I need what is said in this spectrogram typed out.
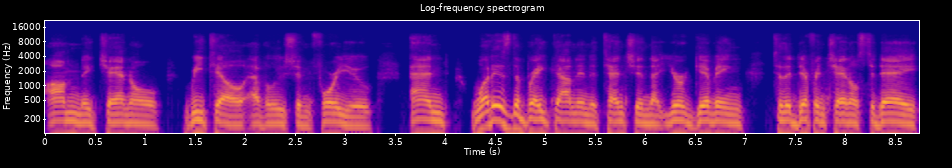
omni-channel retail evolution for you. And what is the breakdown in attention that you're giving to the different channels today,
